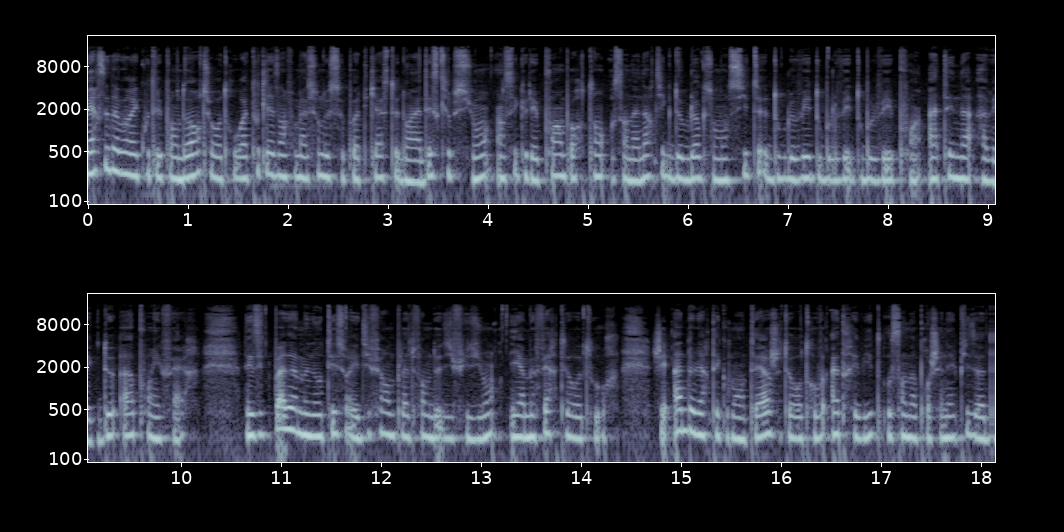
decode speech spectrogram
Merci d'avoir écouté Pandore. Tu retrouveras toutes les informations de ce podcast dans la description, ainsi que les points importants au sein d'un article de blog sur mon site www.athena.fr. N'hésite pas à me noter sur les différentes plateformes de diffusion et à me faire tes retours. J'ai hâte de lire tes commentaires. Je te retrouve à très vite au sein d'un prochain épisode.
